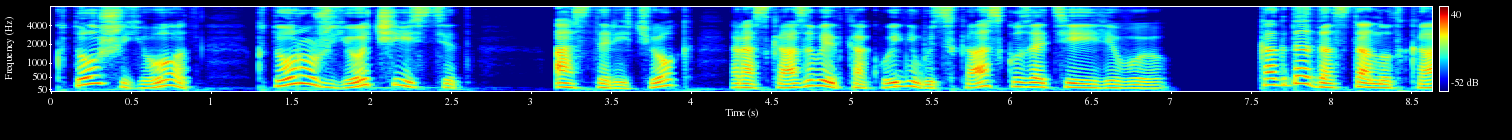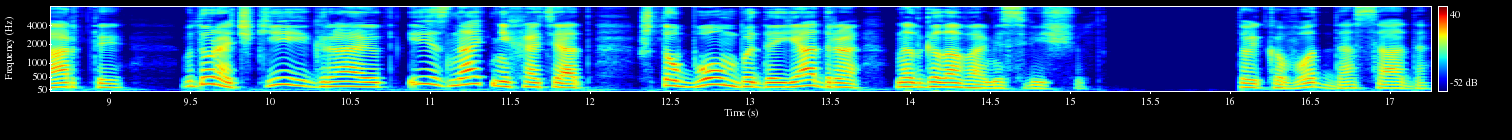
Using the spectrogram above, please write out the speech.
Кто шьет, кто ружье чистит, а старичок рассказывает какую-нибудь сказку затейливую. Когда достанут карты, в дурачки играют и знать не хотят, что бомбы да ядра над головами свищут. Только вот досада.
